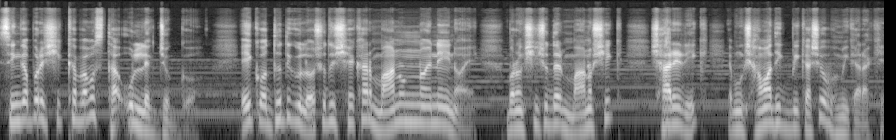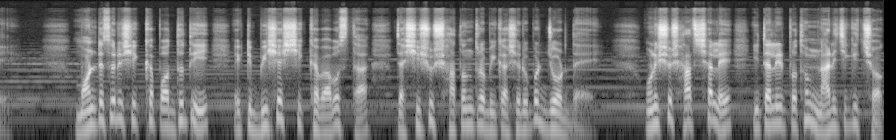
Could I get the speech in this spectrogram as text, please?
সিঙ্গাপুরের শিক্ষা ব্যবস্থা উল্লেখযোগ্য। এই পদ্ধতিগুলো শুধু শেখার মান উন্নয়নেই নয়, বরং শিশুদের মানসিক, শারীরিক এবং সামাজিক বিকাশেও ভূমিকা রাখে। মন্টেসরি শিক্ষা পদ্ধতি একটি বিশেষ শিক্ষা ব্যবস্থা যা শিশুর স্বাতন্ত্র্য বিকাশের উপর জোর দেয়। উনিশশো সাত সালে ইতালির প্রথম নারী চিকিৎসক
